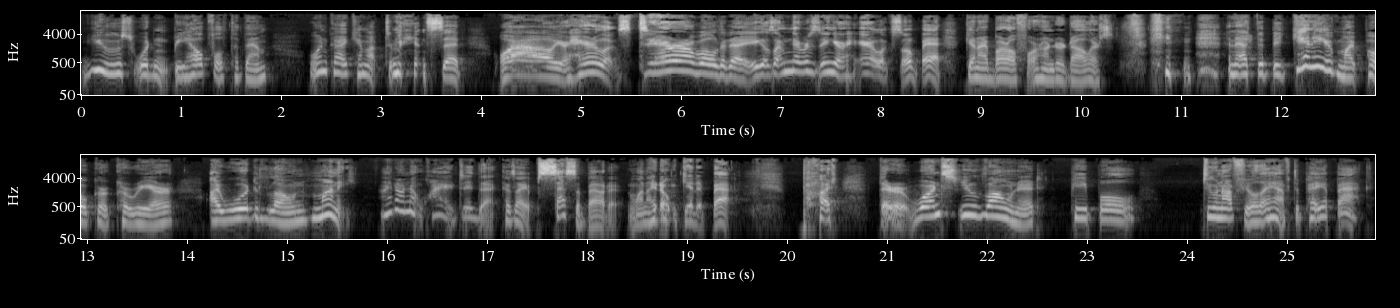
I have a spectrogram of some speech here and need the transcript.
use wouldn't be helpful to them. One guy came up to me and said, Wow, your hair looks terrible today. He goes, I've never seen your hair look so bad. Can I borrow $400? and at the beginning of my poker career, I would loan money. I don't know why I did that because I obsess about it when I don't get it back. But there, once you loan it, people do not feel they have to pay it back.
